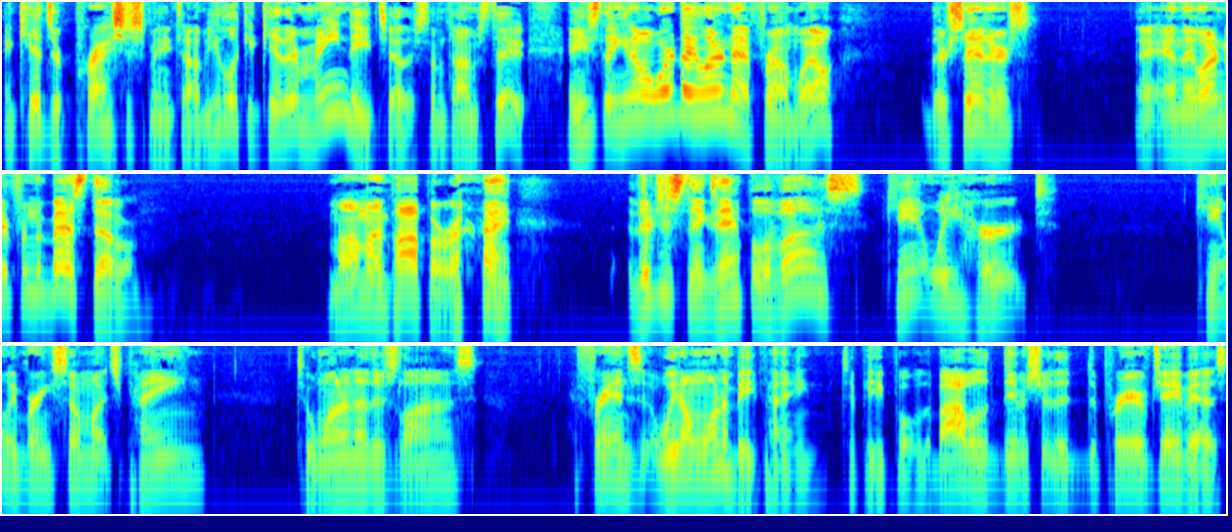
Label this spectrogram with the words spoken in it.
and kids are precious many times. You look at kids, they're mean to each other sometimes too. And you just think, you know where'd they learn that from? Well, they're sinners, and they learned it from the best of them. Mama and Papa, right? They're just an example of us. Can't we hurt? Can't we bring so much pain to one another's lives? Friends, we don't want to be pain to people. The Bible demonstrates the, the prayer of Jabez.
